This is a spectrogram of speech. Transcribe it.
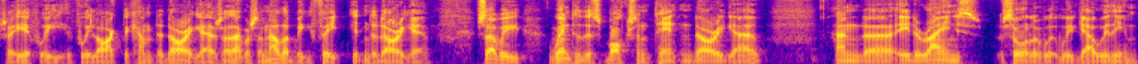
So if we if we liked to come to Dorrigo, so that was another big feat getting to Dorrigo. So we went to this boxing tent in Dorrigo, and uh, he'd arranged sort of we'd go with him.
